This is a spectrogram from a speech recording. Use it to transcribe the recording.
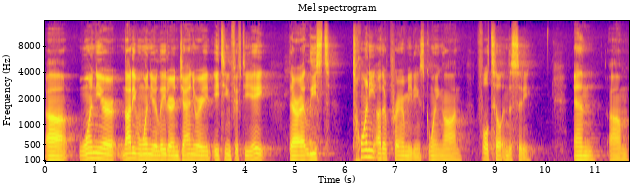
Uh, one year, not even one year later, in January 1858, there are at least 20 other prayer meetings going on full tilt in the city. And um,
